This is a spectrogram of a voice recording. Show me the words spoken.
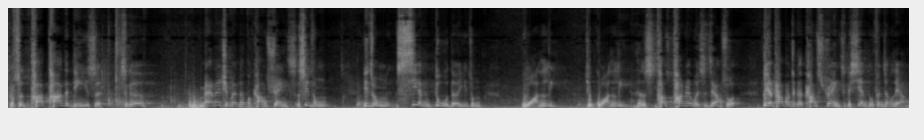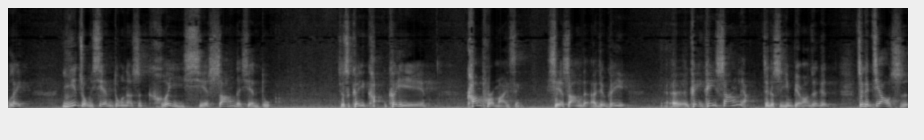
他是他他的定义是这个 management of constraints 是一种一种限度的一种管理，就管理。他他认为是这样说，并且他把这个 constraint 这个限度分成两类，一种限度呢是可以协商的限度，就是可以抗可以 compromising 协商的啊就可以。呃，可以可以商量这个事情。比方这个这个教室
